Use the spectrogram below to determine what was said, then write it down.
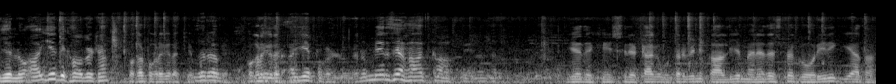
ये लो आ ये दिखाओ बेटा। पकड़ पकड़ के रखिए जरा पकड़ के- रखिए। ये पकड़ लो ना मेरे से हाथ कांपते हैं ना जरा। ये देखें स्लेटा कबूतर भी निकाल लिए। मैंने तो इस पर गौर ही नहीं किया था।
